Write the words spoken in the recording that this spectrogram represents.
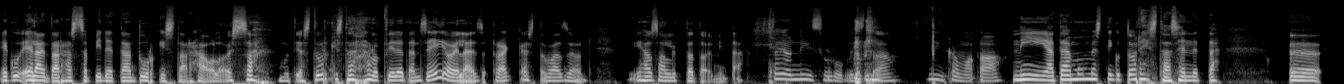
ja kun eläintarhassa pidetään turkistarhaoloissa, mutta jos turkistarhalla pidetään, niin se ei ole eläinräkkäystä, vaan se on ihan sallittua toimintaa. Se on niin surullista, niin kamalaa. Niin, ja tämä mun mielestä niinku todistaa sen, että ö,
